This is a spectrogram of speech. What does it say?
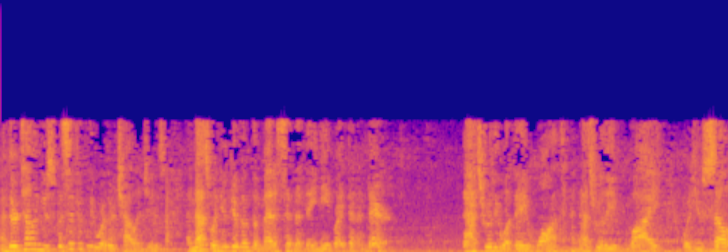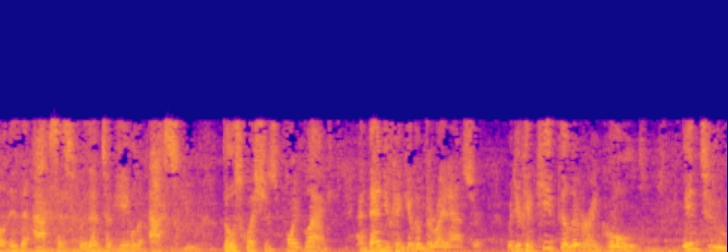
and they're telling you specifically where their challenge is. And that's when you give them the medicine that they need right then and there that's really what they want, and that's really why what you sell is the access for them to be able to ask you those questions point blank, and then you can give them the right answer. But you can keep delivering gold into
